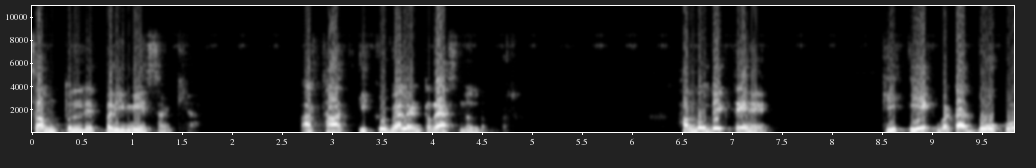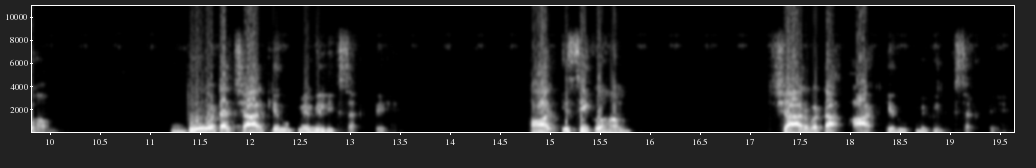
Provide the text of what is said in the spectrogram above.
समतुल्य परिमेय संख्या, अर्थात इक्विवेलेंट रैशनल नंबर हम लोग देखते हैं कि एक बटा दो को हम दो बटा चार के रूप में भी लिख सकते हैं, और इसी को हम चार बटा आठ के रूप में भी लिख सकते हैं।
